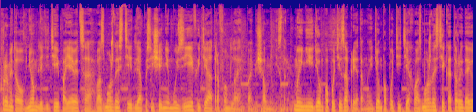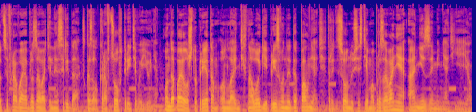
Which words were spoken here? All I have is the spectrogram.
Кроме того, в нем для детей появятся возможности для посещения музеев и театров онлайн, пообещал министр. Мы не идем по пути запрета, мы идем по пути тех возможностей, которые дает цифровая образовательная среда, сказал Кравцов 3 июня. Он добавил, что при этом онлайн-технологии призваны дополнять традиционную систему образования, а не заменять ее.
